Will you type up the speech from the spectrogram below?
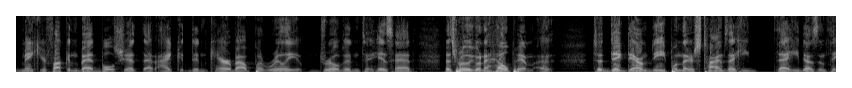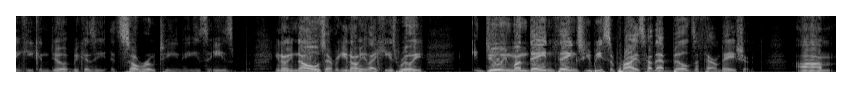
make your fucking bed bullshit that I didn't care about, but really drilled into his head. That's really going to help him uh, to dig down deep when there's times that he that he doesn't think he can do it because he it's so routine. He's he's you know he knows every you know he like he's really doing mundane things, you'd be surprised how that builds a foundation. Um,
